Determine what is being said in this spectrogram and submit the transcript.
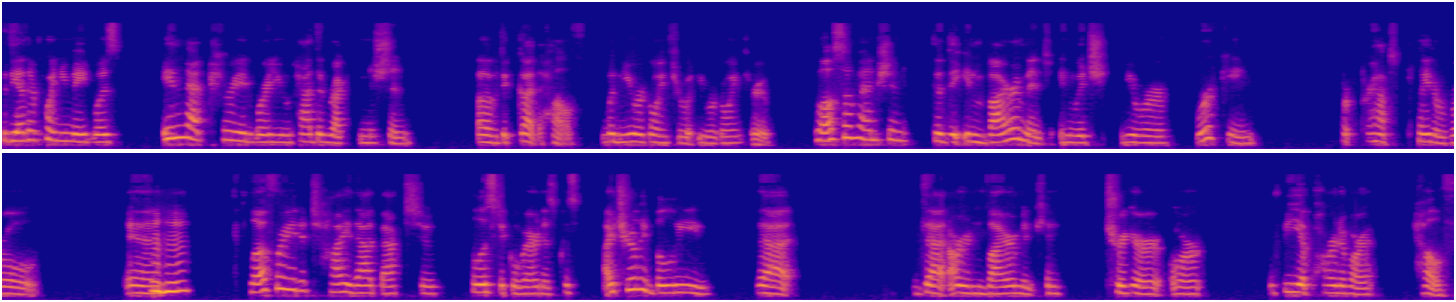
But the other point you made was in that period where you had the recognition of the gut health when you were going through what you were going through. You also mentioned that the environment in which you were working perhaps played a role. And mm-hmm. I'd love for you to tie that back to holistic awareness because I truly believe that that our environment can trigger or be a part of our health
